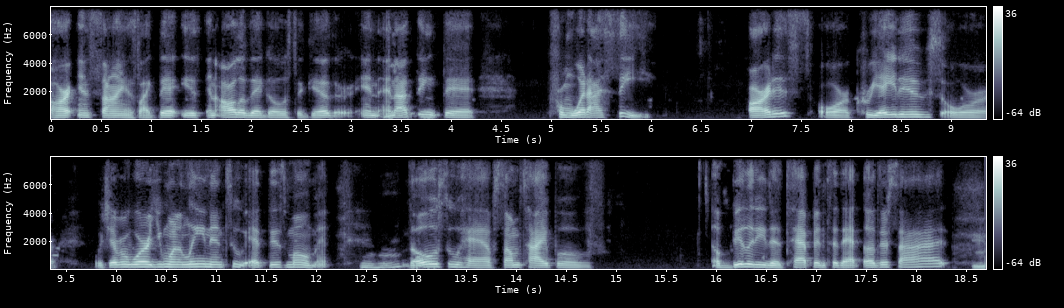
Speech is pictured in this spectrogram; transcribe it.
art and science like that is and all of that goes together. And and I think that from what I see, artists or creatives or whichever word you want to lean into at this moment, mm-hmm. those who have some type of ability to tap into that other side mm-hmm.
